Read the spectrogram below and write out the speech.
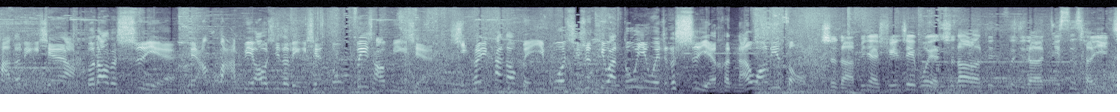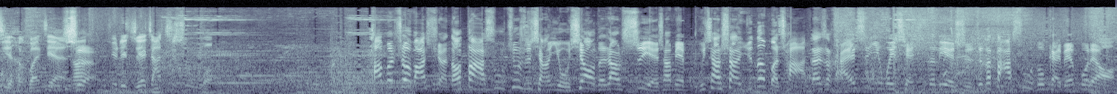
塔的领先啊，河道的视野，两把 BLG 的领先都非常明显。你可以看到每一波，其实 T1 都因为这个视野很难往里走。是的，并且勋这一波也吃到了自自己的第四层隐技，很关键。是，距离直接加七十五。他们这把选到大树，就是想有效的让视野上面不像上一局那么差，但是还是因为前期的劣势，这个大树都改变不了。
